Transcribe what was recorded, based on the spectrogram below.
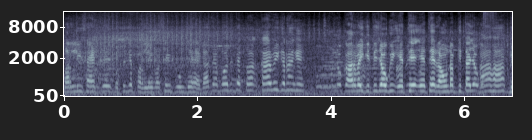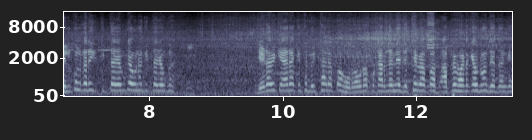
ਪਰਲੀ ਸਾਈਡ ਤੇ ਪੁੱਤ ਜੇ ਪਰਲੇ ਪਾਸੇ ਵੀ ਪੁਲ ਤੇ ਹੈਗਾ ਤੇ ਆਪਾਂ ਉਹਦੇ ਤੇ ਕਾ- ਕਾਰਵਾਈ ਕਰਾਂਗੇ। ਪੁਲਿਸ ਵੱਲੋਂ ਕਾਰਵਾਈ ਕੀਤੀ ਜਾਊਗੀ ਇੱਥੇ ਇੱਥੇ ਰਾਉਂਡ ਅਪ ਕੀਤਾ ਜਾਊਗਾ? ਹਾਂ ਹਾਂ ਬਿਲਕੁਲ ਕਰੀ ਕੀਤਾ ਜਾਊਗਾ ਉਹਨਾਂ ਕੀਤਾ ਜਾਊਗਾ। ਜਿਹੜਾ ਵੀ ਕਹਿ ਰਿਹਾ ਕਿੱਥੇ ਬੈਠਾ ਲੈ ਆਪਾਂ ਹੁਣ ਰਾਉਂਡ ਅਪ ਕਰ ਲੈਂਦੇ ਹਾਂ, ਜਿੱਥੇ ਵੀ ਆਪਾਂ ਆਪੇ ਫੜ ਕੇ ਉਹਨਾਂ ਨੂੰ ਦੇ ਦਾਂਗੇ।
